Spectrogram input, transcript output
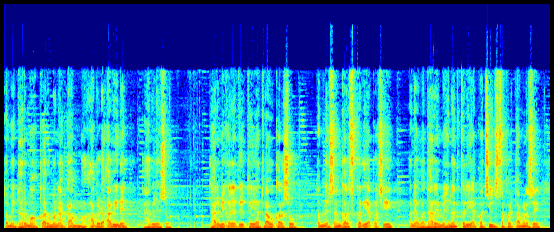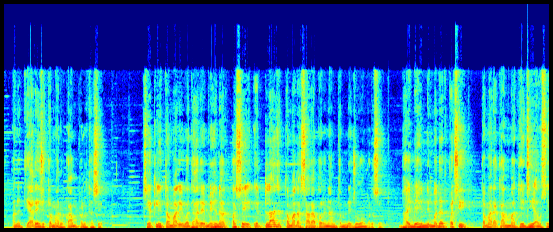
તમે ધર્મ, કર્મના કામમાં આગળ આવીને ભાગ લેશો. ધાર્મિક અને તીર્થયાત્રાઓ કરશો, તમને સંઘર્ષ કર્યા પછી અને વધારે મહેનત કર્યા પછી જ સફળતા મળશે અને ત્યારે જ તમારું કામ પણ થશે. જેટલી તમારી વધારે મહેનત હશે, એટલા જ તમારા સારા પરિણામ તમને જોવા મળશે. ભાઈ બહેનની મદદ પછી તમારા કામમાં તેજી આવશે.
